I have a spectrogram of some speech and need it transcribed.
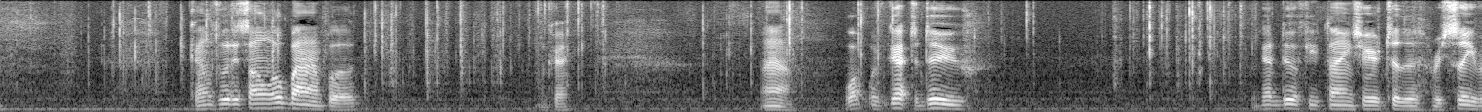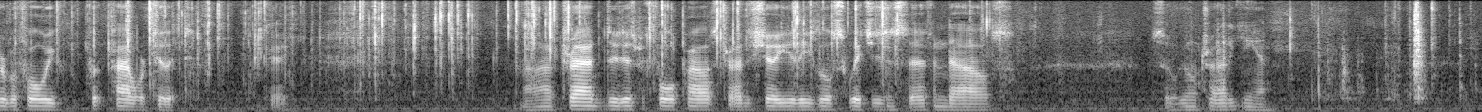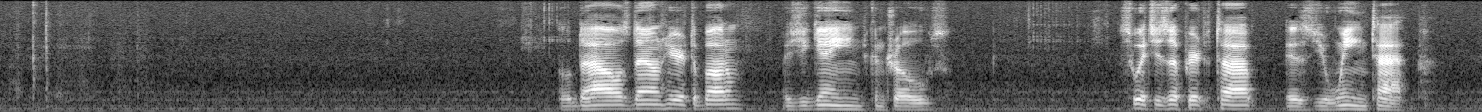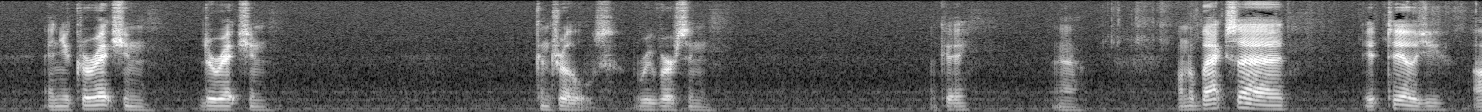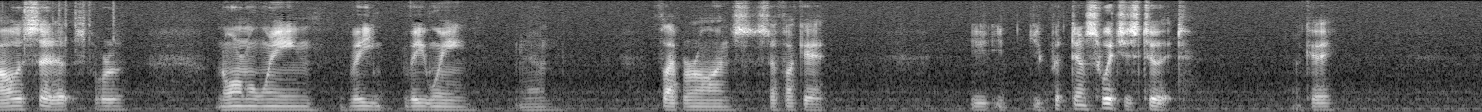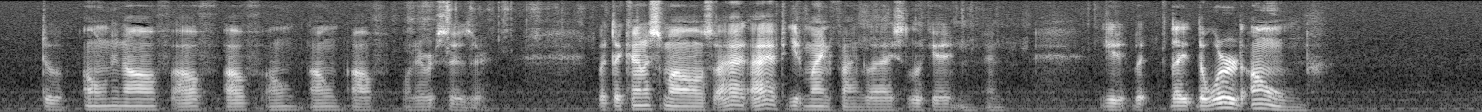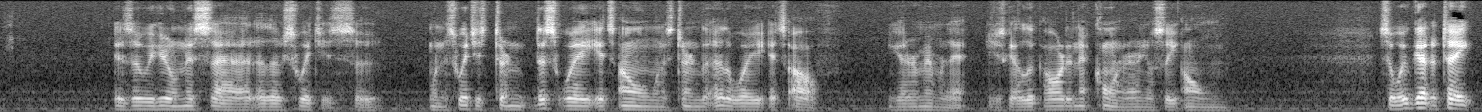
Comes with its own little bind plug. Okay. Now, what we've got to do, got to do a few things here to the receiver before we put power to it. Okay. Now, I've tried to do this before, pilots tried to show you these little switches and stuff and dials. So we're gonna try it again. Little dials down here at the bottom is your gain controls. Switches up here at the top is your wing type and your correction direction controls, reversing. Okay, now on the back side it tells you all the setups for normal wing, V, V wing, you know, flaperons, stuff like that. You, you, you put them switches to it, okay? To on and off, off, off, on, on, off, whatever it says there. But they're kind of small, so I, I have to get a magnifying glass to look at it and, and get it. But they, the word on is over here on this side of those switches. So when the switch is turned this way, it's on. When it's turned the other way, it's off. You gotta remember that. You just gotta look hard in that corner and you'll see on. So we've got to take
